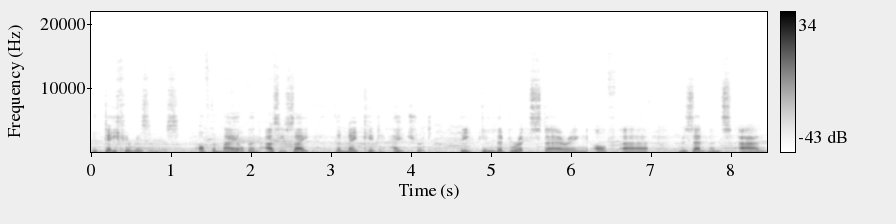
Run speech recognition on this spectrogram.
the Dacreisms of the Mail. Then, as you say, the naked hatred, the deliberate staring of uh, resentment, and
